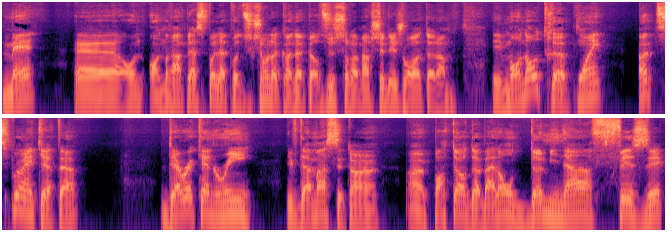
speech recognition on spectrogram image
mais euh, on, ne remplace pas la production qu'on a perdue sur le marché des joueurs autonomes. Et mon autre point, un petit peu inquiétant, Derrick Henry, évidemment, c'est un, un porteur de ballon dominant, physique,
